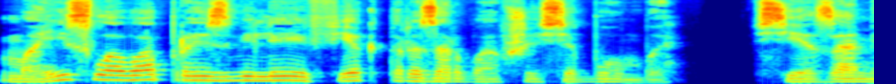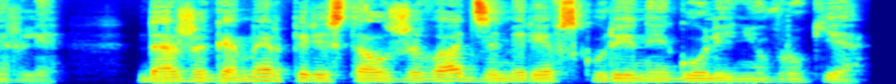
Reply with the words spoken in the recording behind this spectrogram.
Мои слова произвели эффект разорвавшейся бомбы. Все замерли. Даже Гомер перестал жевать, замерев с куриной голенью в руке.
